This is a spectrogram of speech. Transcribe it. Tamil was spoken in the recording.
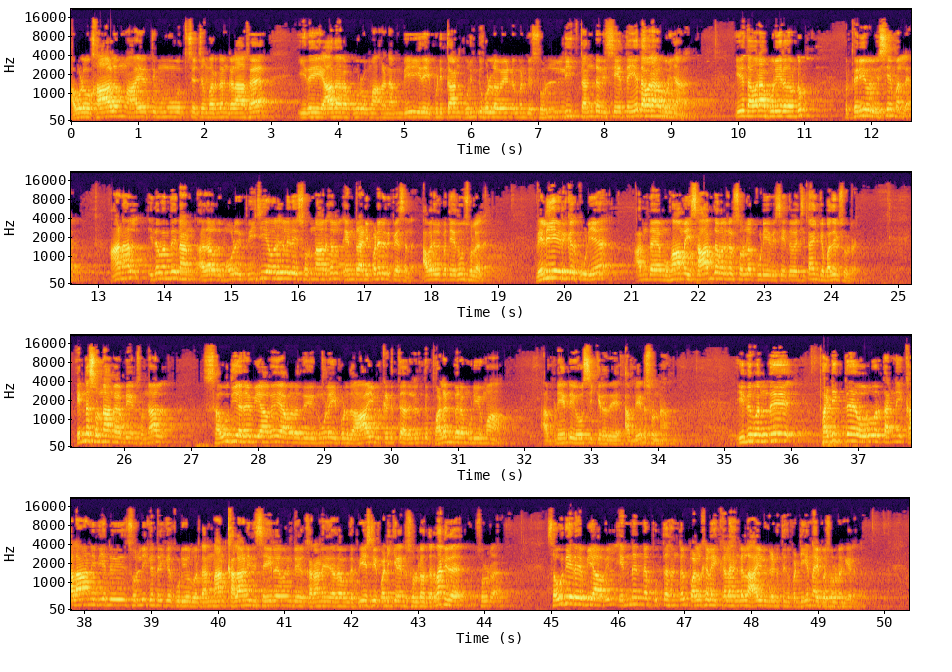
அவ்வளோ காலம் ஆயிரத்தி முந்நூற்றி லட்சம் வருடங்களாக இதை ஆதாரபூர்வமாக நம்பி இதை இப்படித்தான் புரிந்து கொள்ள வேண்டும் என்று சொல்லி தந்த விஷயத்தையே தவறாக புரிஞ்சாங்க. இது தவறாக புரிகிறது ஒன்றும் ஒரு பெரிய ஒரு விஷயம் அல்ல ஆனால் இதை வந்து நான் அதாவது மௌலவி பிஜி அவர்கள் இதை சொன்னார்கள் என்ற அடிப்படையில் இது பேசலை. அவர் இதை பற்றி எதுவும் சொல்லலை. வெளியே இருக்கக்கூடிய அந்த முகாமை சார்ந்தவர்கள் சொல்லக்கூடிய விஷயத்தை வச்சு தான் இங்கே பதில் சொல்கிறேன் என்ன சொன்னாங்க அப்படின்னு சொன்னால் சவுதி அரேபியாவே அவரது நூலை இப்பொழுது ஆய்வுக்கு எடுத்து அதிலிருந்து பலன் பெற முடியுமா? அப்படின்னு யோசிக்கிறது அப்படின்னு சொன்னார். இது வந்து படித்த ஒருவர் தன்னை கலாநிதி என்று சொல்லி கொண்டிருக்கக்கூடிய ஒருவர் தன் நான் கலாநிதி செய்கிறவன் என்று கலாநிதி அதாவது பிஎஸ்டி படிக்கிறேன் என்று சொல்கிறத தான் இதை சொல்கிறார் சவுதி அரேபியாவில் என்னென்ன புத்தகங்கள் பல்கலைக்கழகங்கள் ஆய்வுக்கு எடுத்துக்கப்பட்டீங்கன்னு நான் இப்போ சொல்கிறேன் கேளுங்க.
